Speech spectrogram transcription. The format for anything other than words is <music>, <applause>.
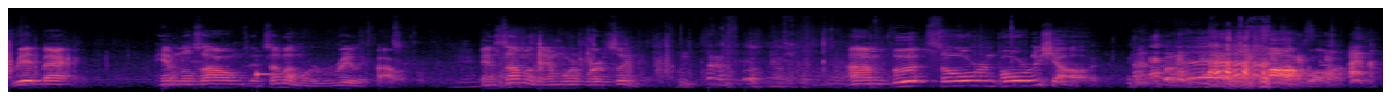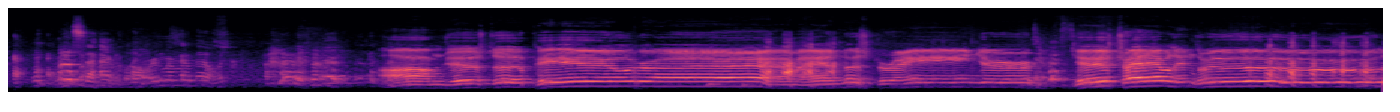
redback hymnal songs, and some of them were really powerful. And some of them weren't worth singing. I'm foot sore and poorly shod. Hogwash. Exactly. Remember that one? I'm just a pilgrim traveling through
